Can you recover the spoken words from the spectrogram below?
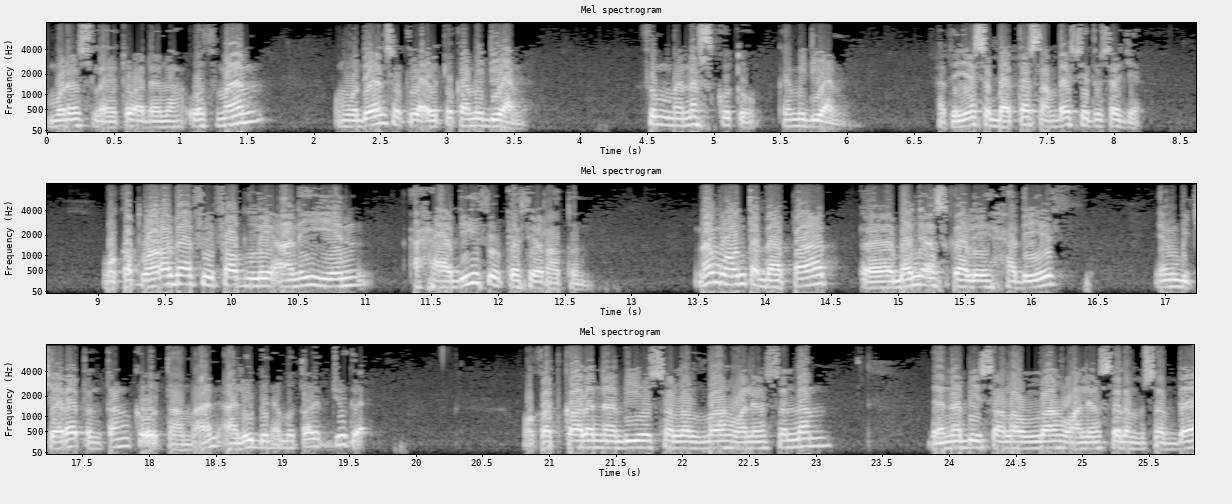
kemudian setelah itu adalah Uthman, kemudian setelah itu kami diam. Thumma naskutu, kami diam. Artinya sebatas sampai situ saja. Waqat warada fi fadli aliyin ahadithu kathiratun. Namun terdapat e, banyak sekali hadis yang bicara tentang keutamaan Ali bin Abi Thalib juga. Waqat qala Nabi sallallahu alaihi wasallam dan Nabi sallallahu alaihi wasallam bersabda,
